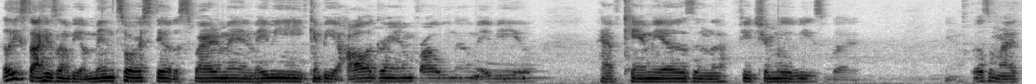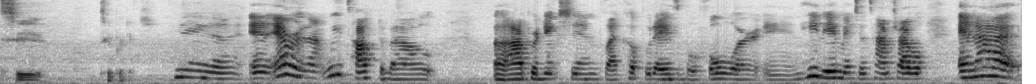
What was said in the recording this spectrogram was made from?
at least thought he was going to be a mentor still to Spider Man. Maybe he can be a hologram for all we know. Maybe he'll have cameos in the future movies, but yeah, those are my two two predictions. Yeah, and Aaron, we talked about uh, our predictions like a couple days before, and he did mention time travel, and I,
